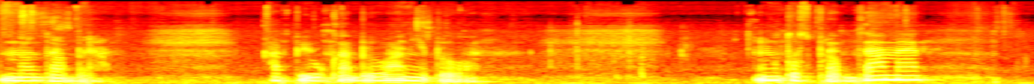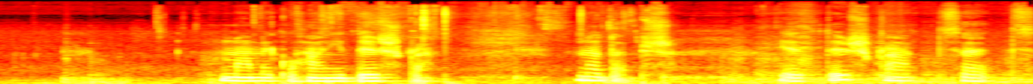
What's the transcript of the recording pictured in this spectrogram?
No dobra. A piłka była? Nie było. No to sprawdzamy. Mamy, kochani, dyszka. No dobrze. Jest dyszka CC.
